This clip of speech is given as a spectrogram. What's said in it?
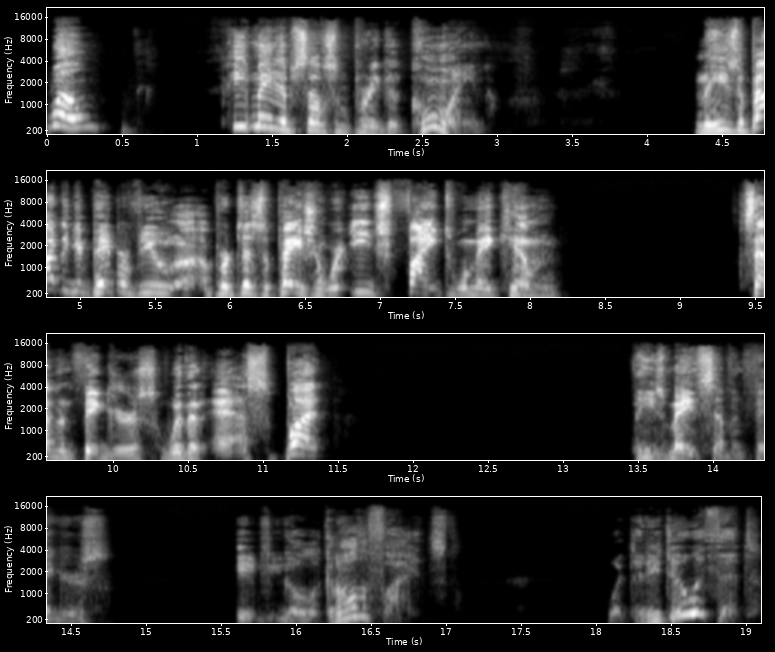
Well, he's made himself some pretty good coin. I mean, he's about to get pay per view uh, participation where each fight will make him seven figures with an S, but he's made seven figures. If you go look at all the fights, what did he do with it?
